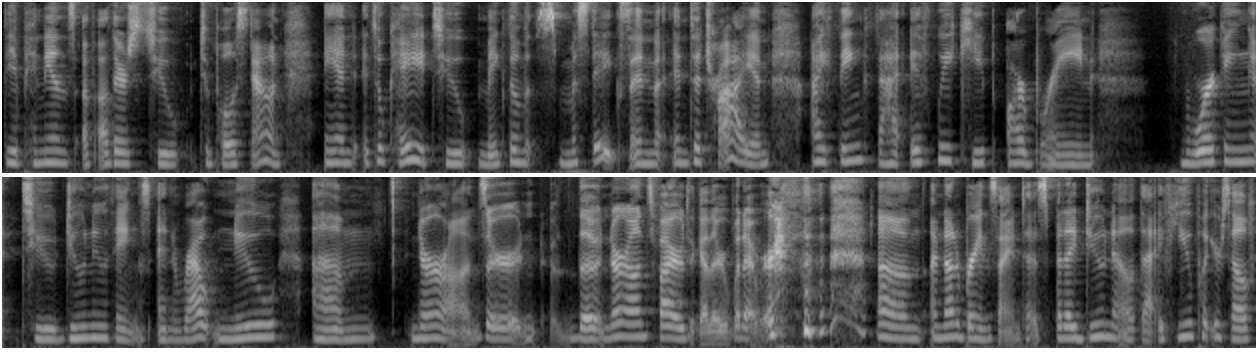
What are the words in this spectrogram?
the opinions of others to to pull us down. And it's okay to make those mistakes and and to try. And i think that if we keep our brain working to do new things and route new um neurons or the neurons fire together, whatever. um, I'm not a brain scientist, but I do know that if you put yourself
